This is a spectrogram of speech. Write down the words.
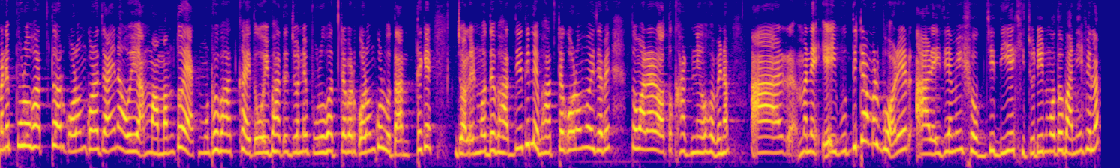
মানে পুরো ভাত তো আর গরম করা যায় না। ওই মামাম তো এক মুঠো ভাত খায়। তো ওই ভাতের জন্য পুরো ভাতটা আবার গরম করব। তার থেকে জলের মধ্যে ভাত দিয়ে দিলে ভাতটা গরম হয়ে যাবে। তোমার আর অত খাটনিও হবে না। আর মানে এই বুদ্ধিটা আমার বরের। আর এই যে আমি সবজি দিয়ে খিচুড়ির মতো বানিয়ে ফেলাম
